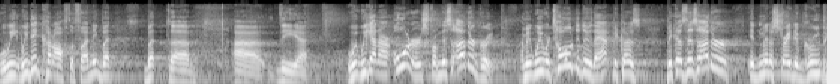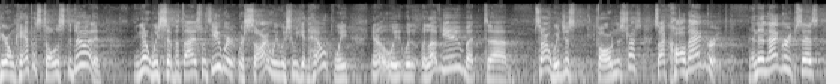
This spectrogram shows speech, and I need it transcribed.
we, we did cut off the funding, but but uh, uh, the uh, we, we, got our orders from this other group. I mean, we were told to do that because because this other administrative group here on campus told us to do it. And you know, we sympathize with you. We're, we're sorry. We wish we could help. We, you know, we, we, we love you, but uh, sorry, we're just following instructions. So I call that group. And then that group says,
